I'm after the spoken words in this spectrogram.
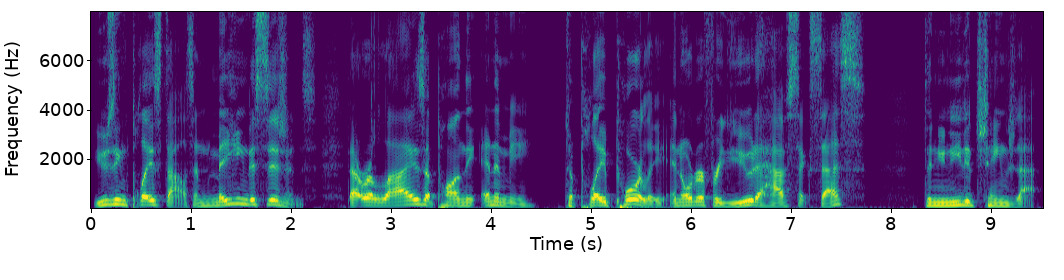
using playstyles and making decisions that relies upon the enemy to play poorly in order for you to have success, then you need to change that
